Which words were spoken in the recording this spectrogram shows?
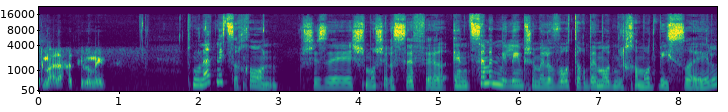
במהלך הצילומים. תמונת ניצחון, שזה שמו של הספר, הן צמד מילים שמלוות הרבה מאוד מלחמות בישראל,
